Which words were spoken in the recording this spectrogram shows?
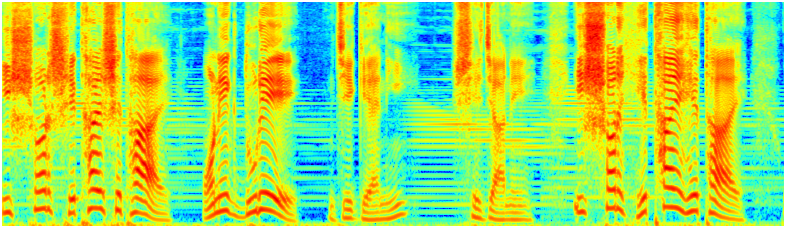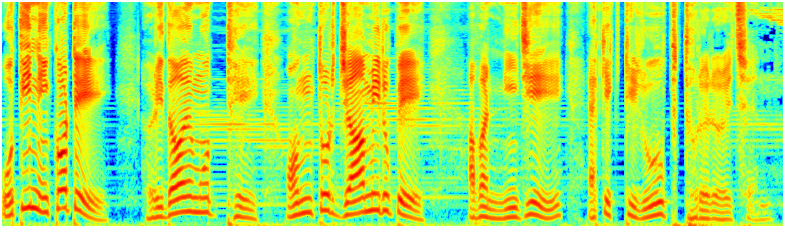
ঈশ্বর সেথায় সেথায়, অনেক দূরে, যে জ্ঞানী সে জানে। ঈশ্বর হেথায় হেথায়, অতি নিকটে, হৃদয় মধ্যে, অন্তর্যামী রূপে, আবার নিজে এক একটি রূপ ধরে রয়েছেন।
